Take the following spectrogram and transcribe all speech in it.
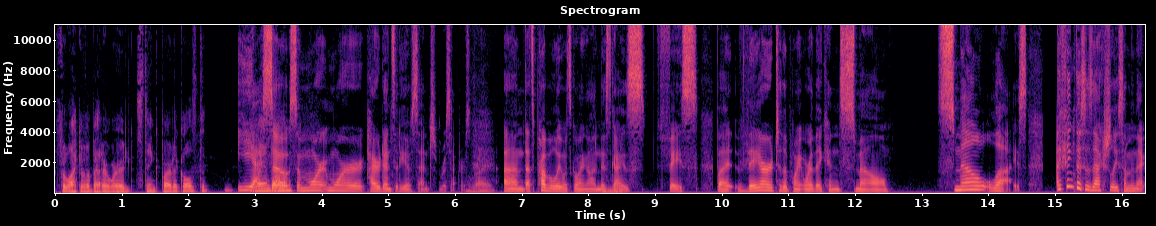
for lack of a better word, stink particles to Yeah, so on? so more more higher density of scent receptors. right. Um, that's probably what's going on in this Mhm. guy's face. But they are to the point where they can smell smell lies. I think this is actually something that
